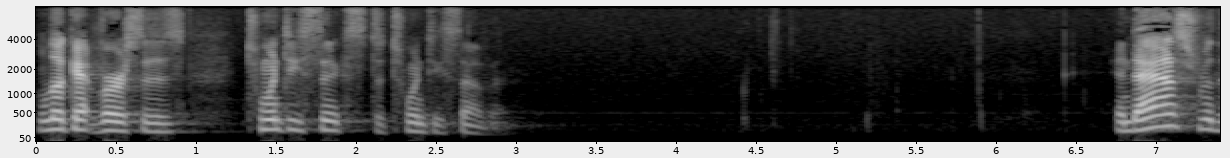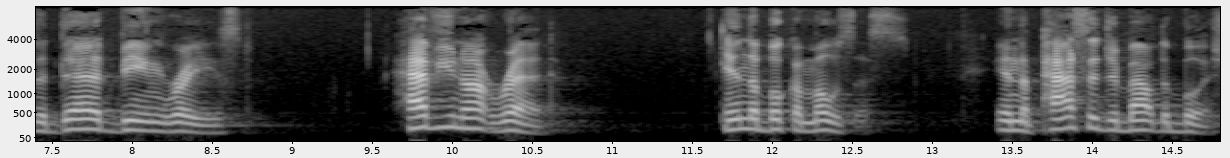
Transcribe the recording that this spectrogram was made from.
Look at verses 26 to 27. And as for the dead being raised, have you not read in the book of Moses, in the passage about the bush,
